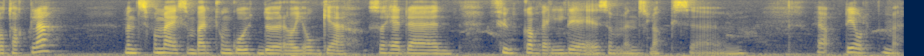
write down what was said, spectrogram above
å takle. Mens for meg som bare kan gå ut døra og jogge, så har det funka veldig som en slags um, Ja, det hjelper meg.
